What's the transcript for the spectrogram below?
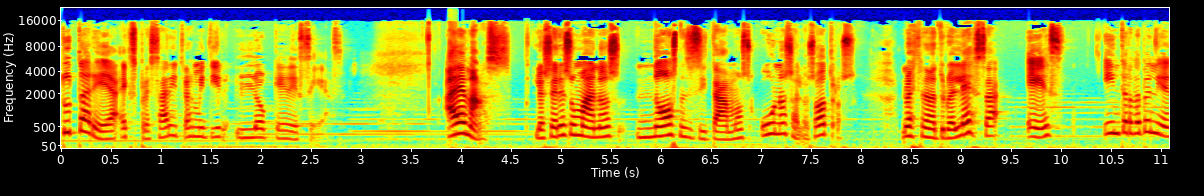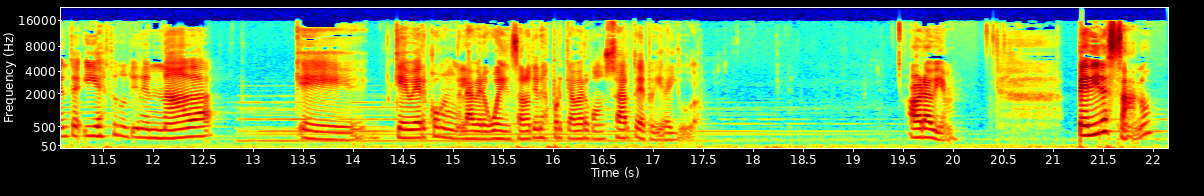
tu tarea expresar y transmitir lo que deseas. Además, los seres humanos nos necesitamos unos a los otros. Nuestra naturaleza es interdependiente y esto no tiene nada que, que ver con la vergüenza, no tienes por qué avergonzarte de pedir ayuda. Ahora bien, pedir es sano,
